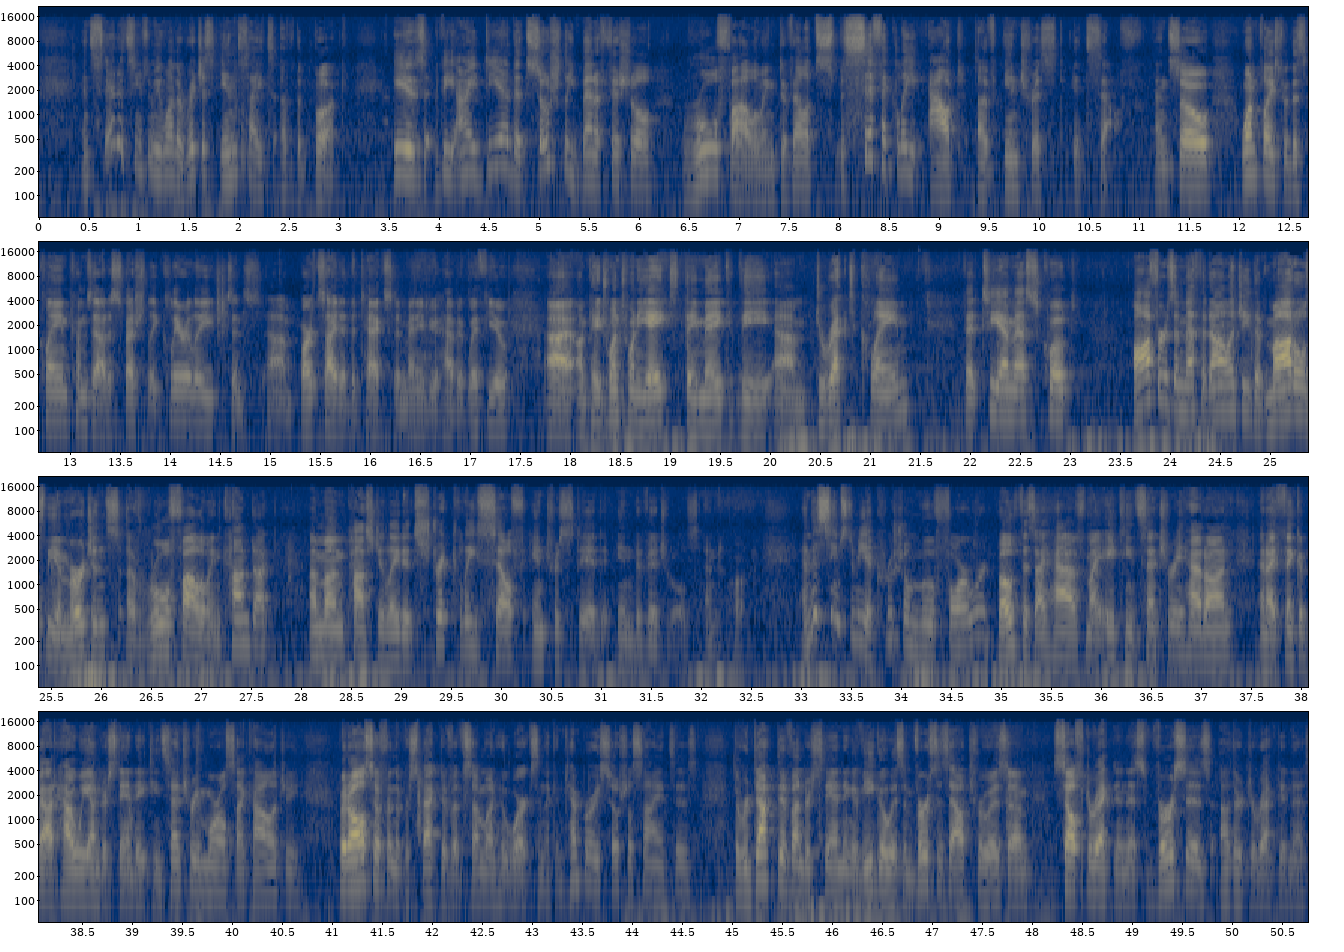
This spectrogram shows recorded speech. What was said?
Instead, it seems to me one of the richest insights of the book is the idea that socially beneficial rule following develops specifically out of interest itself. And so, one place where this claim comes out especially clearly, since um, Bart cited the text and many of you have it with you, uh, on page 128, they make the um, direct claim that TMS, quote, offers a methodology that models the emergence of rule following conduct among postulated strictly self interested individuals, end quote. And this seems to me a crucial move forward, both as I have my 18th century hat on and I think about how we understand 18th century moral psychology, but also from the perspective of someone who works in the contemporary social sciences, the reductive understanding of egoism versus altruism, self directedness versus other directedness.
